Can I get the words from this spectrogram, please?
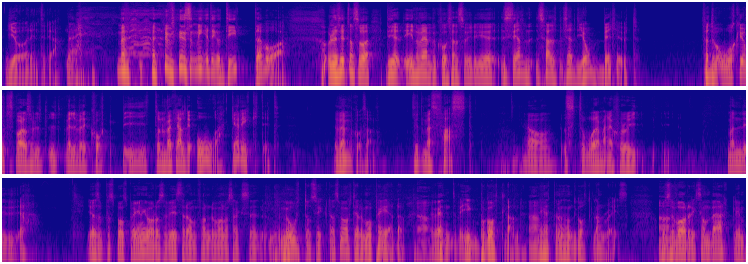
Gör inte det. Nej. Men det finns som ingenting att titta på. Och dessutom så, det, i novemberkåsan så är det ju, det ser, det ser alldeles speciellt jobbigt ut. För de åker ju oftast bara så väldigt, väldigt, kort bit, och de verkar aldrig åka riktigt. Vemmerkåsan. De sitter mest fast. Ja. Står människor och... Men, ja. Ja, så på Sportspegeln igår då så visade de från, det var någon slags eh, motorcyklar som åkte, eller mopeder. Ja. Jag vet inte, på Gotland. Ja. Det hette något sånt Gotland Race. Ja. Och så var det liksom verkligen,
